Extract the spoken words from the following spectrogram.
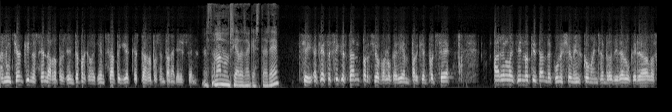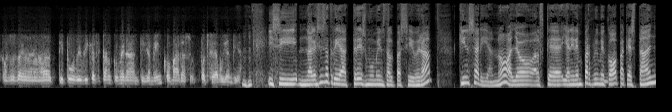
anunciant quina escena representa perquè la gent sàpiga que està representant aquella escena. Estan anunciades aquestes, eh? Sí, aquestes sí que estan per això, per lo que diem, perquè potser ara la gent no té tant de coneixements com anys enrere el que eren les coses de tipus bíbliques i tant com era antigament, com ara pot ser avui en dia. Mhm. I si n'haguessis de triar tres moments del pessebre, quins serien, no? Allò, els que hi anirem per primer cop aquest any,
